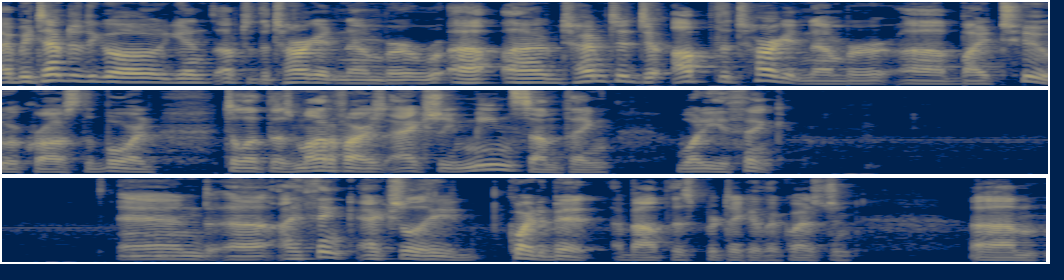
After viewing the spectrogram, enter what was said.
I'd be tempted to go against up to the target number. Uh, I'm tempted to up the target number uh, by two across the board to let those modifiers actually mean something. What do you think? And uh, I think actually quite a bit about this particular question. Um,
